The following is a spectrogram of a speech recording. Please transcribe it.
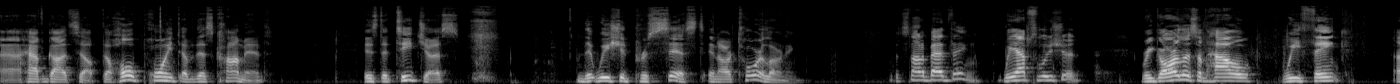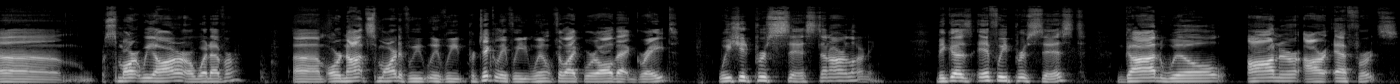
uh, have God's help. The whole point of this comment is to teach us that we should persist in our Torah learning. It's not a bad thing. We absolutely should, regardless of how we think um, smart we are or whatever um, or not smart, if we, if we, particularly if we, we don't feel like we're all that great, we should persist in our learning. Because if we persist, God will honor our efforts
